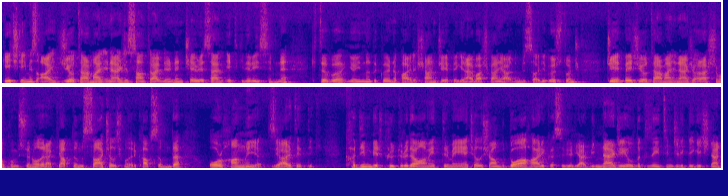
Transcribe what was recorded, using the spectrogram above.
Geçtiğimiz ay Jeotermal Enerji Santrallerinin Çevresel Etkileri isimli kitabı yayınladıklarını paylaşan CHP Genel Başkan Yardımcısı Ali Öztunç, CHP Jeotermal Enerji Araştırma Komisyonu olarak yaptığımız saha çalışmaları kapsamında Orhanlı'yı ziyaret ettik. Kadim bir kültürü devam ettirmeye çalışan bu doğa harikası bir yer. Binlerce yıllık zeytincilikle geçilen,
